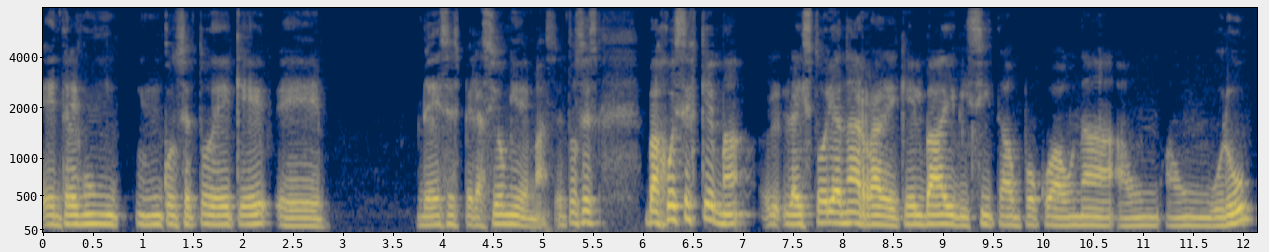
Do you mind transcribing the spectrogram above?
entra en un, concepto de que eh, de desesperación y demás. Entonces, bajo ese esquema, la historia narra de que él va y visita un poco a, una, a, un, a un gurú,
